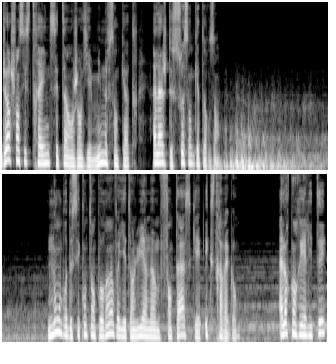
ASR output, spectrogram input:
George Francis Train s'éteint en janvier 1904 à l'âge de 74 ans. Nombre de ses contemporains voyaient en lui un homme fantasque et extravagant, alors qu'en réalité,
